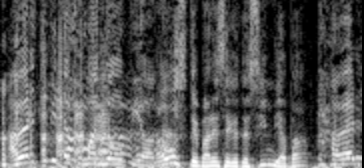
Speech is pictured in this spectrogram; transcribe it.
A ver, ¿quién está fumando opio? ¿A vos te parece que esto es India, pa? A ver,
